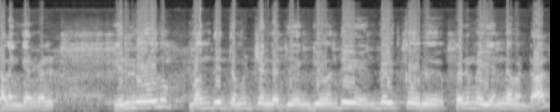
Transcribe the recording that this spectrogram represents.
கலைஞர்கள் எல்லோரும் வந்து தமிழ்ச்சங்கத்தை இங்கே வந்து எங்களுக்கு ஒரு பெருமை என்னவென்றால்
